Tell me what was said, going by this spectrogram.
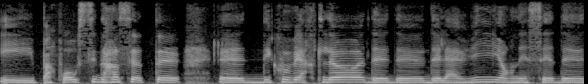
Et parfois aussi dans cette euh, euh, découverte-là de, la vie, on essaie de,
